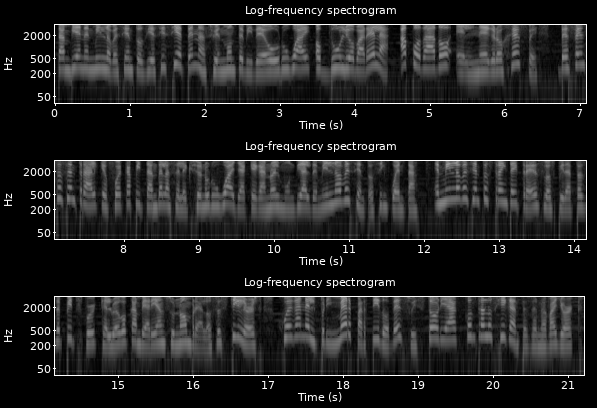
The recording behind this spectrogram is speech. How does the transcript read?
También en 1917 nació en Montevideo, Uruguay, Obdulio Varela, apodado el Negro Jefe, defensa central que fue capitán de la selección uruguaya que ganó el Mundial de 1950. En 1933, los Piratas de Pittsburgh, que luego cambiarían su nombre a los Steelers, juegan el primer partido de su historia contra los Gigantes de Nueva York.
